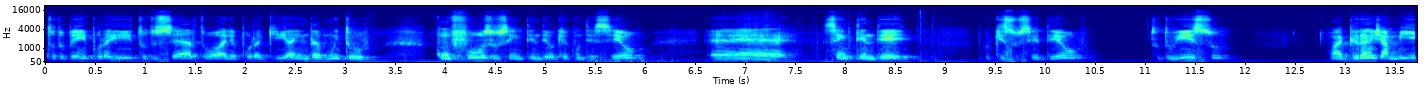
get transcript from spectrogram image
Tudo bem por aí? Tudo certo? Olha, por aqui ainda muito confuso, sem entender o que aconteceu, é, sem entender o que sucedeu, tudo isso. Uma grande amiga,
